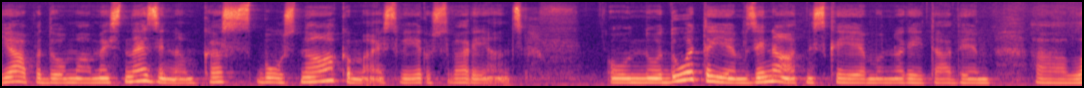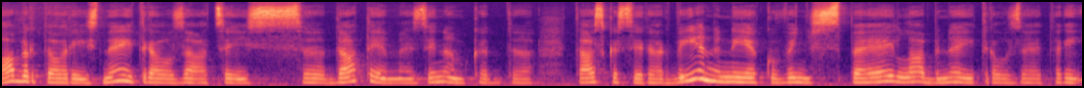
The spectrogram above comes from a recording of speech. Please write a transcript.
jāpadomā, mēs nezinām, kas būs nākamais vīrusu variants. Un no dotajiem zinātniskajiem un arī tādiem uh, laboratorijas neutralizācijas uh, datiem mēs zinām, ka uh, tās, kas ir ar vieninieku, viņas spēja labi neutralizēt arī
